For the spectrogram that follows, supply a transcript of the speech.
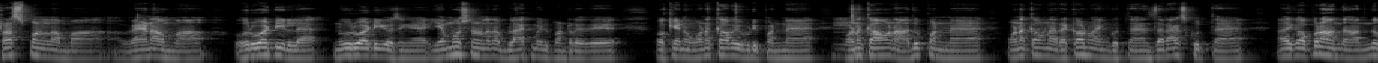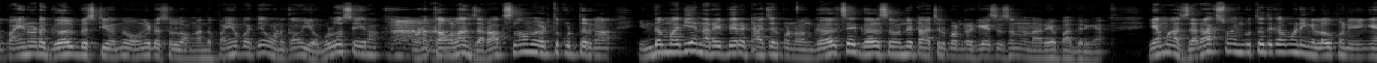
trust பண்ணலாமா? வேணாமா? ஒரு வாட்டி இல்லை நூறு வாட்டி யோசிங்க. எமோஷனலாக தான் பிளாக்மெயில் பண்ணுறது ஓகே நான் உனக்காக இப்படி பண்ணேன். உனக்காக நான் அது பண்ணேன். உனக்காக நான் ரெக்கார்ட் வாங்கி கொடுத்தேன் ஜெராக்ஸ் கொடுத்தேன். அதுக்கப்புறம் அந்த அந்த பையனோட கேர்ள் பெஸ்டி வந்து உங்ககிட்ட சொல்லுவாங்க அந்த பையன் பார்த்தியா உனக்காக எவ்வளோ செய்கிறான். உனக்காகலாம் ஜெராக்ஸ்லாம் எடுத்து கொடுத்துருக்கான். இந்த மாதிரியே நிறைய பேரை டார்ச்சர் பண்ணுவாங்க. கேர்ள்ஸே கேர்ள்ஸை வந்து டார்ச்சர் பண்ணுற கேசஸ் நான் நிறைய பார்த்துருக்கேன். ஏமா ஜெராக்ஸ் வாங்கி கொடுத்ததுக்காக நீங்கள் லவ் பண்ணுவீங்க?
